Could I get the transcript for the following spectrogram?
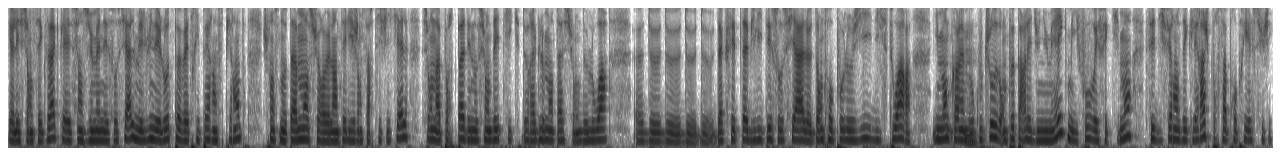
Il y a les sciences exactes, il y a les sciences humaines et sociales, mais l'une et l'autre peuvent être hyper inspirantes. Je pense notamment sur euh, l'intelligence artificielle. Si on n'apporte pas des notions d'éthique, de réglementation, de loi, euh, d'acceptabilité sociale, d'anthropologie, d'histoire, il manque quand même Mmh. beaucoup de choses. On peut parler du numérique, mais il faut effectivement ces différences d'éclairage pour s'approprier le sujet.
